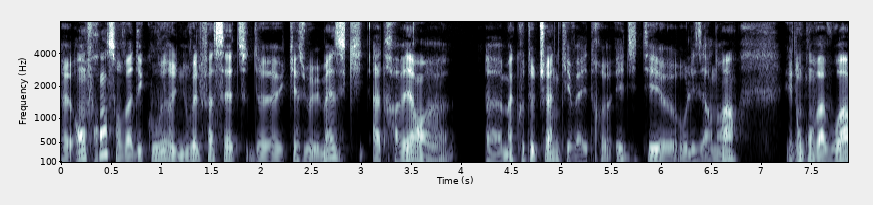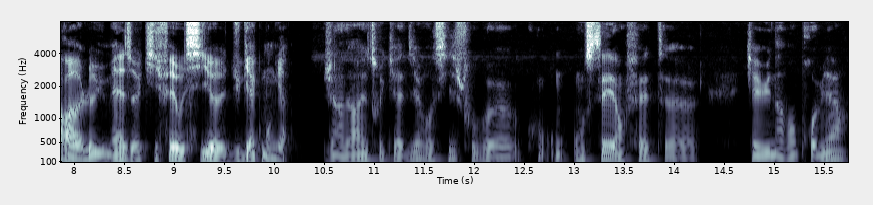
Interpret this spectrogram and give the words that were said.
Euh, en France, on va découvrir une nouvelle facette de Kazuo Humez qui, à travers euh, euh, Makoto-chan qui va être édité au Lézard Noir. Et donc, on va voir le Humez euh, qui fait aussi du gag manga. J'ai un dernier truc à dire aussi, je trouve qu'on on- on sait en fait qu'il y a eu une avant-première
